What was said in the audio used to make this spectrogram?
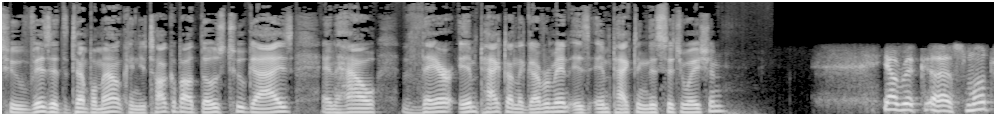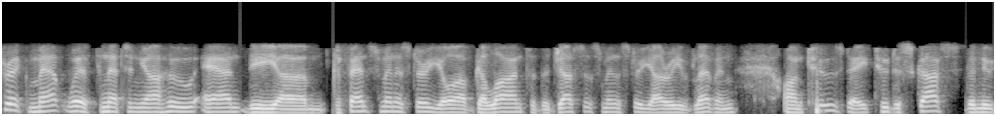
to visit the Temple Mount. Can you talk about those two guys and how their impact on the government is impacting this situation? Yeah, Rick, uh, met with Netanyahu and the um, defense minister, Yoav Gallant, to the justice minister, Yariv Levin, on Tuesday to discuss the new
